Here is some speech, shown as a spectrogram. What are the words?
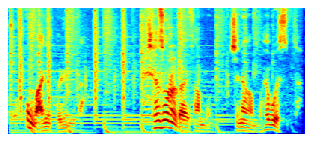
조금 많이 걸립니다. 최선을 다해서 한번 진행 한번 해보겠습니다.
